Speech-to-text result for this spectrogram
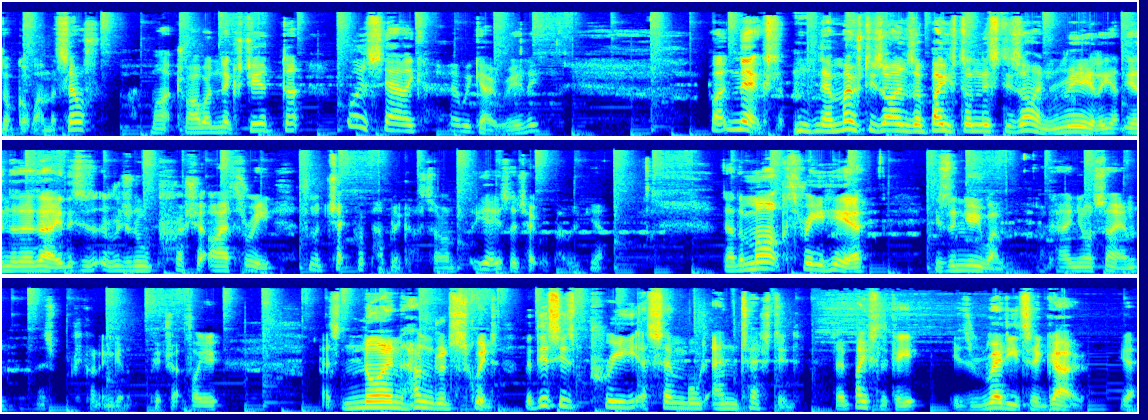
Not got one myself. I might try one next year. We'll see how, we go, really. Right, next. Now, most designs are based on this design, really, at the end of the day. This is original Prusa i3 from the Czech Republic. Sorry, yeah, it's the Czech Republic, yeah. Now the Mark III here is the new one. Okay, and you're saying, let's click on it and get a picture up for you. That's 900 squid, but this is pre-assembled and tested. So basically, it's ready to go. Yeah,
